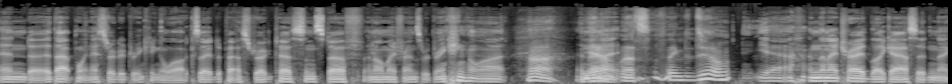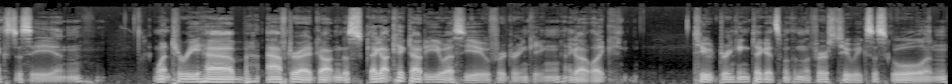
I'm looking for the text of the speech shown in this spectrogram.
And uh, at that point, I started drinking a lot because I had to pass drug tests and stuff, and all my friends were drinking a lot. Huh? And then yeah, I- that's the thing to do. Yeah, and then I tried like acid and ecstasy and went to rehab after I had gotten to. s- I got kicked out of USU for drinking. I got like two drinking tickets within the first two weeks of school, and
